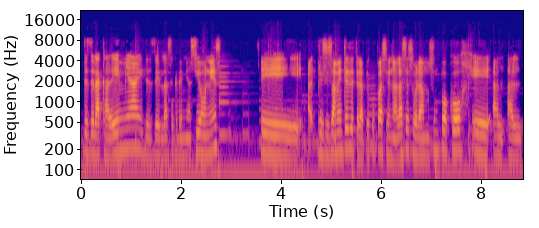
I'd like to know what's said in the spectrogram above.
desde la academia y desde las agremiaciones. Eh, precisamente desde terapia ocupacional asesoramos un poco al, al,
